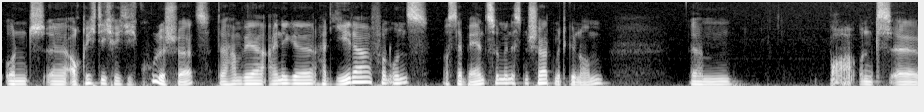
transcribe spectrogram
und äh, auch richtig, richtig coole Shirts. Da haben wir einige, hat jeder von uns aus der Band zumindest ein Shirt mitgenommen. Ähm, boah, und äh,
